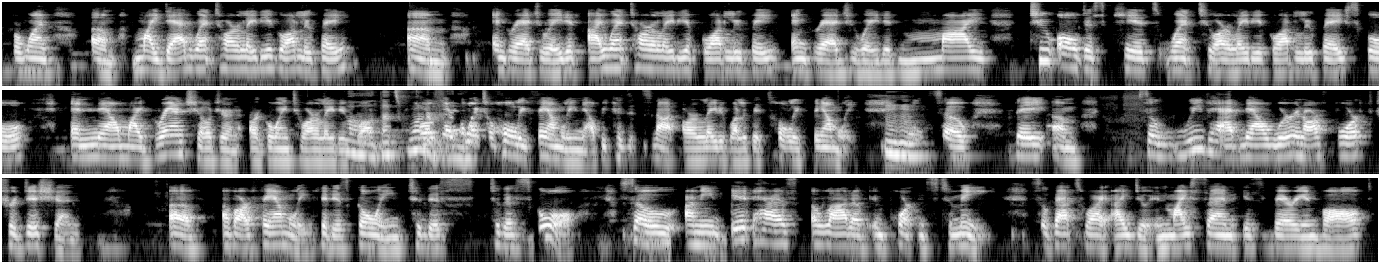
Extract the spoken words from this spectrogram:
for one, um, my dad went to Our Lady of Guadalupe. Um, and graduated. I went to Our Lady of Guadalupe and graduated. My two oldest kids went to Our Lady of Guadalupe school, and now my grandchildren are going to Our Lady of oh, Guadalupe. that's wonderful. they're going to Holy Family now because it's not Our Lady of Guadalupe; it's Holy Family. Mm-hmm. So they, um, so we've had now we're in our fourth tradition of of our family that is going to this to this school. So I mean, it has a lot of importance to me so that's why I do it. And my son is very involved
